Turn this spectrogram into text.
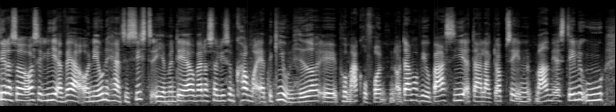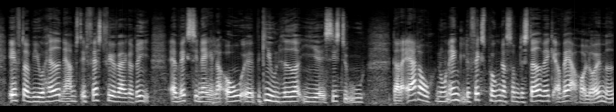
Det, der så også lige er værd at nævne her til sidst, jamen det er jo, hvad der så ligesom kommer af begivenheder øh, på makrofronten. Og der må vi jo bare sige, at der er lagt op til en meget mere stille uge, efter vi jo havde nærmest et festfyrværkeri af vækstsignaler og øh, begivenheder i øh, sidste uge. Der er dog nogle enkelte fikspunkter, som det stadigvæk er værd at holde øje med.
